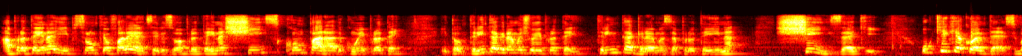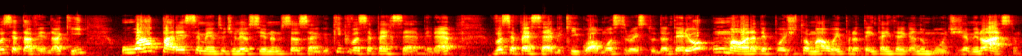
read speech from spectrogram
a proteína Y que eu falei antes, ele usou a proteína X comparado com whey protein. Então, 30 gramas de whey protein, 30 gramas da proteína X aqui. O que, que acontece? Você está vendo aqui o aparecimento de leucina no seu sangue. O que, que você percebe, né? Você percebe que, igual mostrou o estudo anterior, uma hora depois de tomar, o whey protein está entregando um monte de aminoácido.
